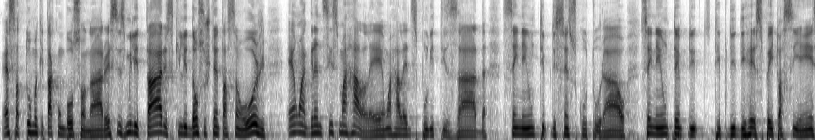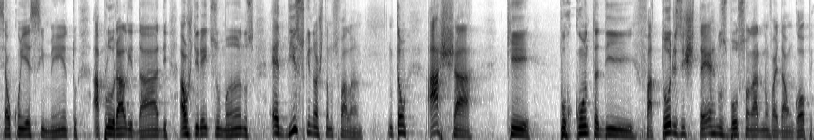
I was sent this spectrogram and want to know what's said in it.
Essa turma que está com Bolsonaro, esses militares que lhe dão sustentação hoje, é uma grandíssima ralé, uma ralé despolitizada, sem nenhum tipo de senso cultural, sem nenhum tipo de, tipo de, de respeito à ciência, ao conhecimento, à pluralidade, aos direitos humanos. É disso que nós estamos falando. Então, achar que por conta de fatores externos Bolsonaro não vai dar um golpe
